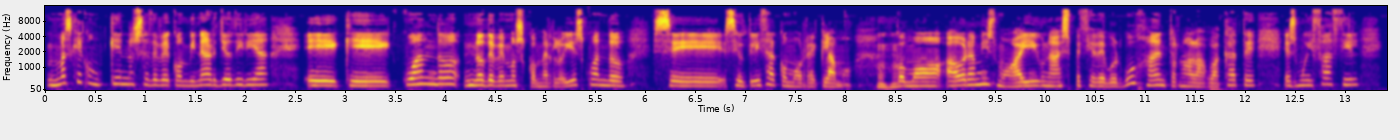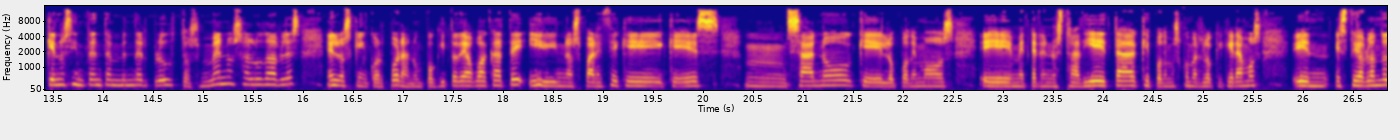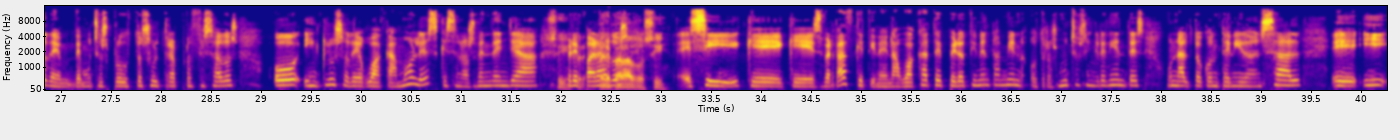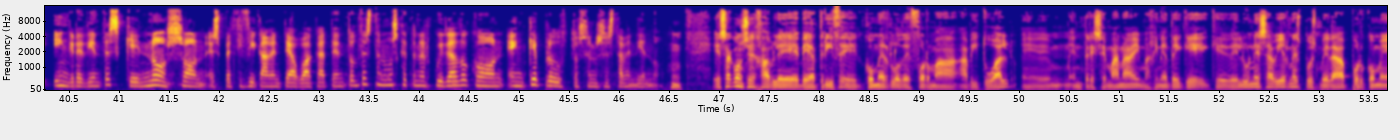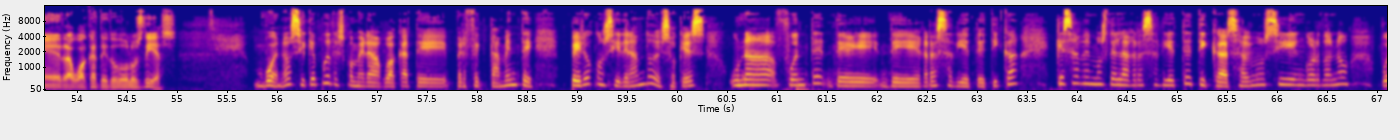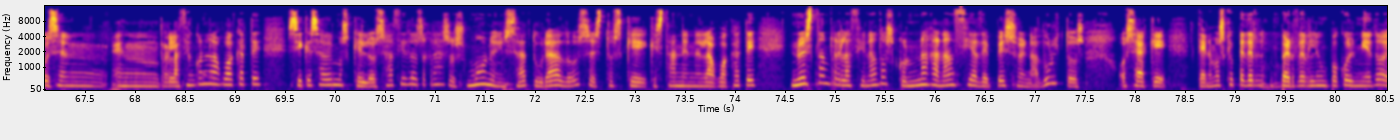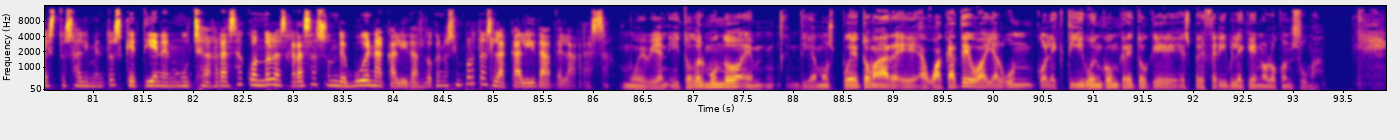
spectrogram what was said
Más que con qué no se debe combinar, yo diría eh, que cuando no debemos comerlo y es cuando se, se utiliza como reclamo. Como ahora mismo hay una especie de burbuja en torno al aguacate, es muy fácil que nos intenten vender productos menos saludables en los que incorporan un poquito de aguacate y nos parece que, es mm, sano, que lo podemos eh, meter en nuestra dieta, que podemos comer lo que queramos. estoy hablando de, de muchos productos ultraprocesados o incluso de guacamoles que se nos venden ya preparados. sí. Eh, sí, que, es verdad que tienen aguacate, pero tienen también otros muchos ingredientes, un alto contenido en sal eh, y ingredientes que no son específicamente aguacate. Entonces tenemos que tener cuidado con en qué producto se nos está vendiendo. Hmm. ¿Es aconsejable, Beatriz, eh, comerlo de forma habitual, entre semana? Imagínate que, que de lunes a viernes pues me da por comer aguacate todos los días. Bueno, sí que puedes comer aguacate perfectamente, pero considerando eso, que es una fuente de, grasa dietética. ¿Qué sabemos de la grasa dietética? ¿Sabemos si engorda o no? Pues en, relación con el aguacate, sí que sabemos que los ácidos grasos monoinsaturados, estos que, están en el aguacate, no están relacionados con una ganancia de peso en adultos. O sea que tenemos que perderle un poco el miedo a estos alimentos que tienen mucha grasa cuando las grasas son de buena calidad. Lo que nos importa es la calidad de la grasa. Muy bien. ¿Y todo el mundo, em, digamos, puede tomar eh, aguacate o hay algún colectivo en concreto que es preferible que no lo consuma?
